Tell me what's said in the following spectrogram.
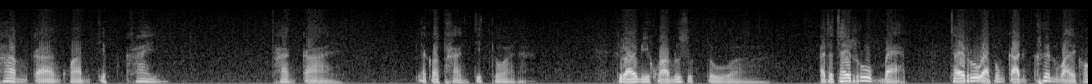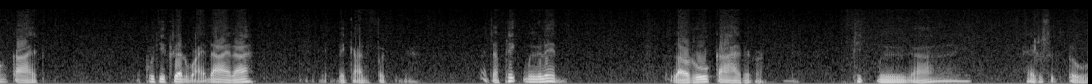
ท่ามกลางความเจ็บไข้ ทางกาย แล้วก็ทางจิตก็ว่านะคือเรามีความรู้สึกตัว อาจจะใช้รูปแบบ ใช้รูปแบบของการเคลื่อนไหวของกาย ผู้ที่เคลื่อนไหวได้นะ เป็นการฝึกอาจจะพลิกมือเล่น เรารู้กายไปก่อน พลิกมือง่ายให้รู้สึกตัว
